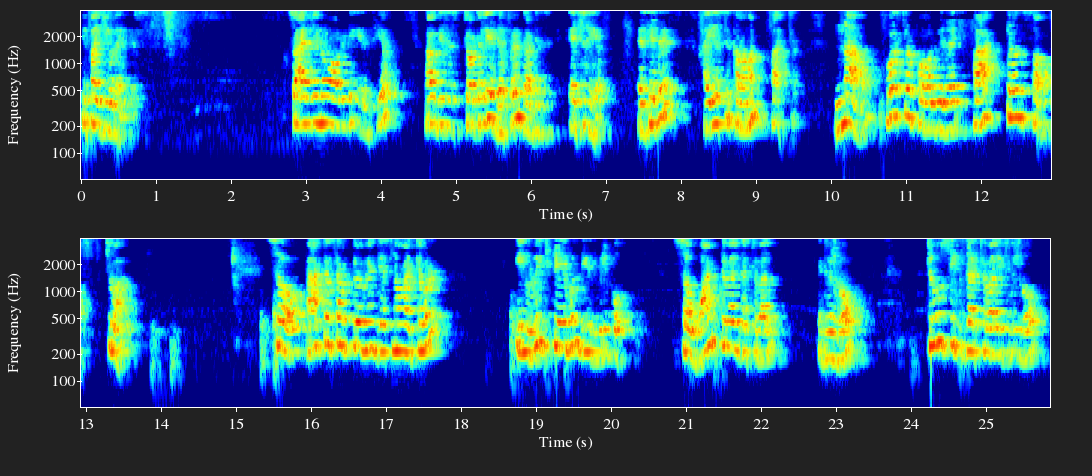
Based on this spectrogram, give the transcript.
if I give like this. So as you know already LCM. Now this is totally different that is HCF. HCF is highest common factor. Now first of all we write factors of 12. So factors of 12 means just now I told in which table these will go. So 1 12 is 12 it will go. 2 6 are 12 it will go.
